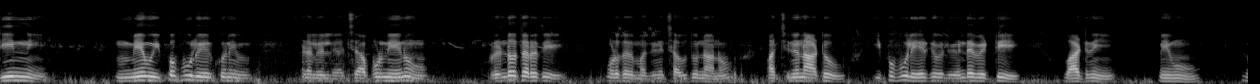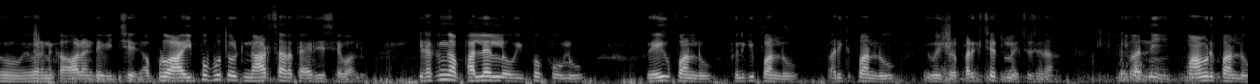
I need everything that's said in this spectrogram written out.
దీన్ని మేము ఇప్ప పూలు ఏరుకొని వెళ్ళి అప్పుడు నేను రెండో తరగతి మూడో తరగతి మధ్యనే చదువుతున్నాను. మా చిన్ననాటు ఇప్ప పూలు ఏరుక వెళ్ళి ఎండబెట్టి వాటిని మేము ఎవరైనా కావాలంటే ఇచ్చేది అప్పుడు ఆ ఇప్ప పూతోటి నాటుసార తయారు చేసేవాళ్ళు. ఈ రకంగా పల్లెల్లో ఇప్ప పూలు రేగు పండ్లు తునికి పండ్లు పరికి పండ్లు ఇవి ఇక్కడ పరికి చెట్లు ఉన్నాయి చూసారా? ఇవన్నీ మామిడి పండ్లు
